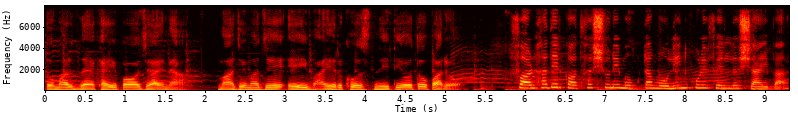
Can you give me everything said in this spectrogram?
তোমার দেখাই পাওয়া যায় না। মাঝে মাঝে এই ভাইয়ের খোঁজ নিতেও তো পারো। ফরহাদের কথা শুনে মুখটা মলিন করে ফেলল সাইবা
